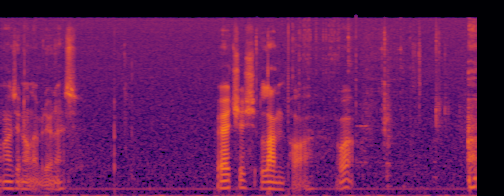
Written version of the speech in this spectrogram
Why is it not letting me do this? Purchase land path. What?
